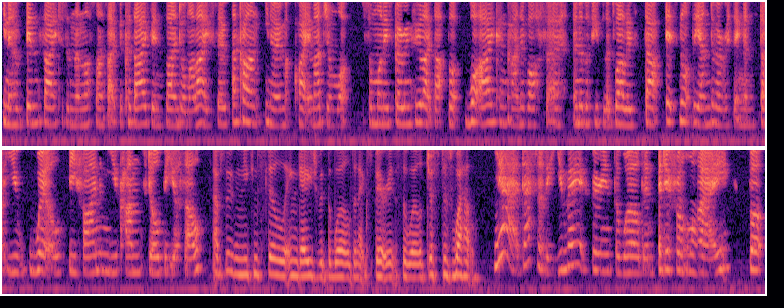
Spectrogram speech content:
you know have been sighted and then lost my sight because i've been blind all my life so i can't you know quite imagine what someone is going through like that. But what I can kind of offer and other people as well is that it's not the end of everything and that you will be fine and you can still be yourself. Absolutely, and you can still engage with the world and experience the world just as well. Yeah, definitely. You may experience the world in a different way, but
